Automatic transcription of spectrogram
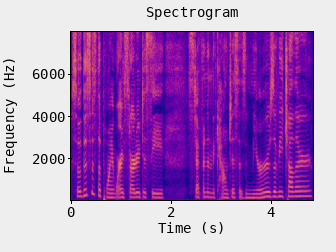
So, this is the point where I started to see Stefan and the Countess as mirrors of each other.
